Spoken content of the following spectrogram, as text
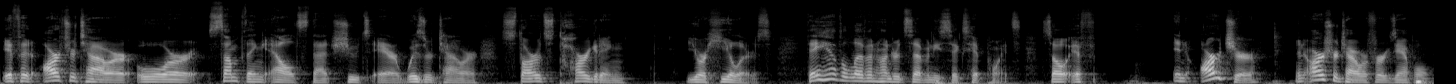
if an archer tower or something else that shoots air, wizard tower, starts targeting your healers, they have 1176 hit points. So if an archer, an archer tower, for example,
